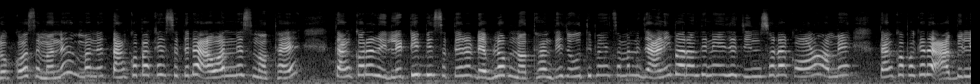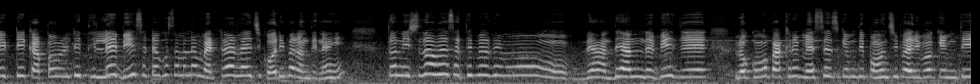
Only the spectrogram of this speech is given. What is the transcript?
ଲୋକ ସେମାନେ ମାନେ ତାଙ୍କ ପାଖରେ ସେତେଟା ଆୱାରନେସ୍ ନଥାଏ ତାଙ୍କର ରିଲେଟିଭ୍ ବି ସେତେଟା ଡେଭଲପ୍ ନଥାନ୍ତି ଯେଉଁଥିପାଇଁ ସେମାନେ ଜାଣିପାରନ୍ତିନି ଯେ ଜିନିଷଟା କ'ଣ ଆମେ ତାଙ୍କ ପାଖରେ ଆବିଲିଟି କାପାବିଲିଟି ଥିଲେ ବି ସେଟାକୁ ସେମାନେ ମ୍ୟାଟେରିଆଲାଇଜ୍ କରିପାରନ୍ତି ନାହିଁ। ତ ନିଶ୍ଚିତ ଭାବେ ସେଥିପ୍ରତି ମୁଁ ଧ୍ୟାନ ଦେବି ଯେ ଲୋକଙ୍କ ପାଖରେ ମେସେଜ୍ କେମିତି ପହଞ୍ଚି ପାରିବ କେମିତି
